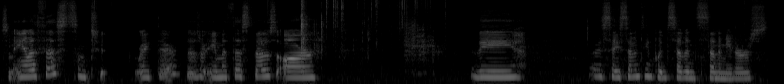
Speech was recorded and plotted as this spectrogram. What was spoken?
Some amethysts, some two, right there. Those are amethysts. Those are the I say 17.7 centimeters.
